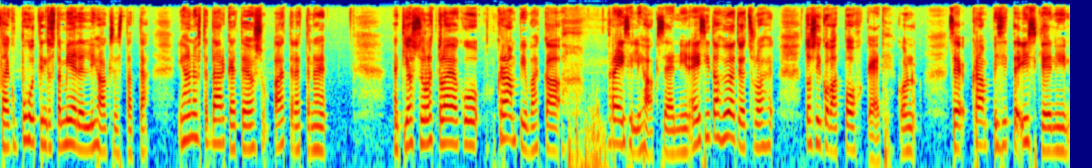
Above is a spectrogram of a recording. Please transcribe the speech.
tai kun puhuttiin tuosta mielenlihaksesta, että ihan yhtä tärkeää, että jos ajattelet, että, ne, että jos sulle tulee joku krampi vaikka reisilihakseen, niin ei siitä ole hyötyä, että sulla on tosi kovat pohkeet. Kun se kramppi sitten iskee, niin,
